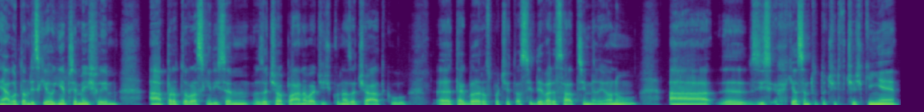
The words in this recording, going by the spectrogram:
já o tom vždycky hodně přemýšlím a proto vlastně, když jsem začal plánovat Žižku na začátku, eh, tak byl rozpočet asi 93 milionů a eh, chtěl jsem to točit v češtině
